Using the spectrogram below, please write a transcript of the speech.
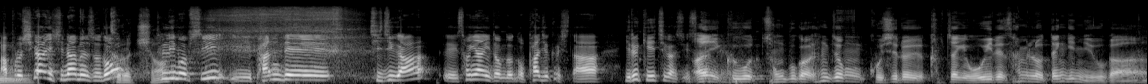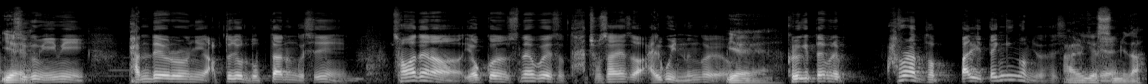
앞으로 시간이 지나면서도 음. 그렇죠. 틀림없이 이 반대 지지가 이 성향이 좀 더 높아질 것이다. 이렇게 예측할 수것 아니. 그거 정부가 행정 고시를 갑자기 5일에서 3일로 땡긴 이유가 예. 지금 이미 반대 여론이 압도적으로 높다는 것이 청와대나 여권 수뇌부에서 다 조사해서 알고 있는 거예요. 예, 그렇기 때문에 하루라도 더 빨리 땡긴 겁니다, 사실. 알겠습니다.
